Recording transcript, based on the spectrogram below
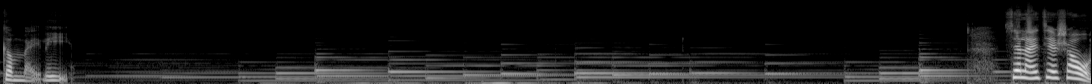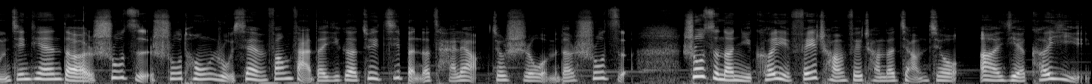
更美丽。先来介绍我们今天的梳子疏通乳腺方法的一个最基本的材料，就是我们的梳子。梳子呢，你可以非常非常的讲究啊，也可以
